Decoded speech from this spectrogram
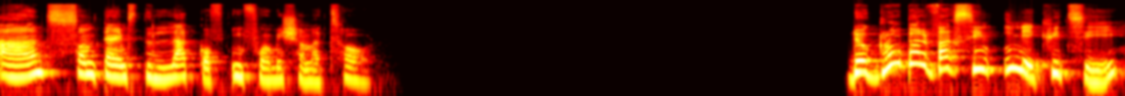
and sometimes the lack of information at all. The global vaccine inequity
